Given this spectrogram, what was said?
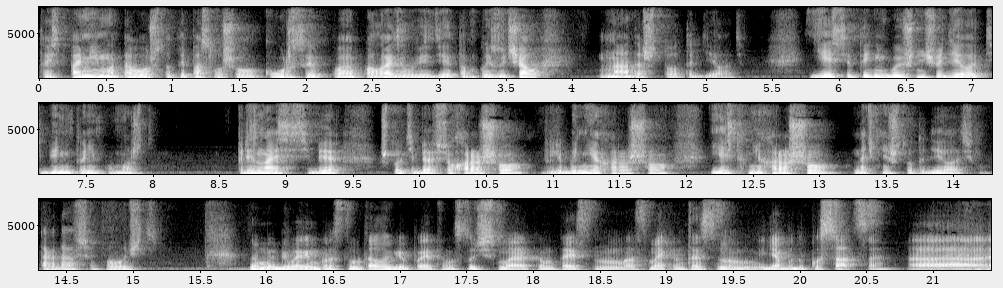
То есть помимо того, что ты послушал курсы, полазил везде, там поизучал, надо что-то делать. Если ты не будешь ничего делать, тебе никто не поможет. Признайся себе, что у тебя все хорошо, либо нехорошо. Если нехорошо, начни что-то делать. Тогда все получится. Ну, мы говорим про стоматологию, поэтому в случае с Майком Тайсоном, с Майком Тайсоном я буду кусаться. А,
